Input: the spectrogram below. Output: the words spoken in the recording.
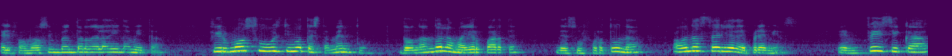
el famoso inventor de la dinamita, firmó su último testamento, donando la mayor parte de su fortuna a una serie de premios en física,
